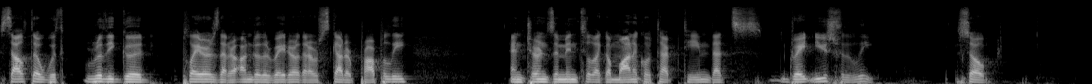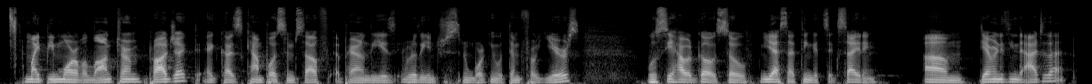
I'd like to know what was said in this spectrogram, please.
Celta with really good players that are under the radar that are scouted properly and turns them into like a Monaco type team, that's great news for the league. So might be more of a long term project because Campos himself apparently is really interested in working with them for years. We'll see how it goes. So yes, I think it's exciting. Um, do you have anything to add to that?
